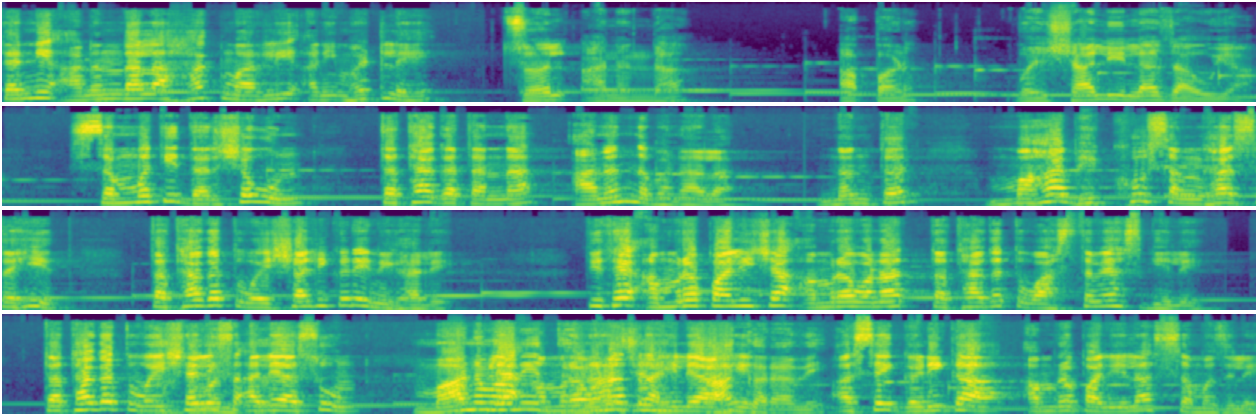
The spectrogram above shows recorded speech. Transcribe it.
त्यांनी आनंदाला हाक मारली आणि म्हटले चल आनंदा आपण वैशालीला जाऊया. संमती दर्शवून तथागतांना आनंद म्हणाला. नंतर महाभिक्खू संघासहित तथागत वैशालीकडे निघाले. तिथे आम्रपालीच्या आम्रवनात तथागत वास्तव्यास गेले. तथागत वैशालीस आले असून मानवाने आम्रवनात राहिले करावे? असे गणिका आम्रपालीला समजले.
